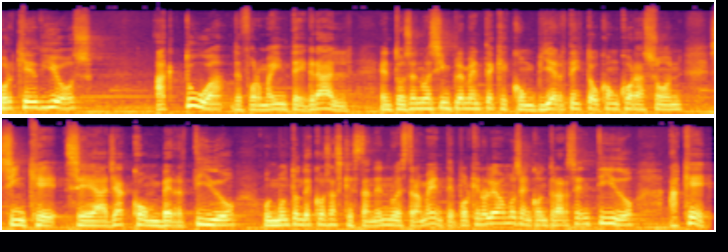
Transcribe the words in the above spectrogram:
Porque Dios actúa de forma integral. Entonces no es simplemente que convierte y toca un corazón sin que se haya convertido un montón de cosas que están en nuestra mente. Porque no le vamos a encontrar sentido a qué?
